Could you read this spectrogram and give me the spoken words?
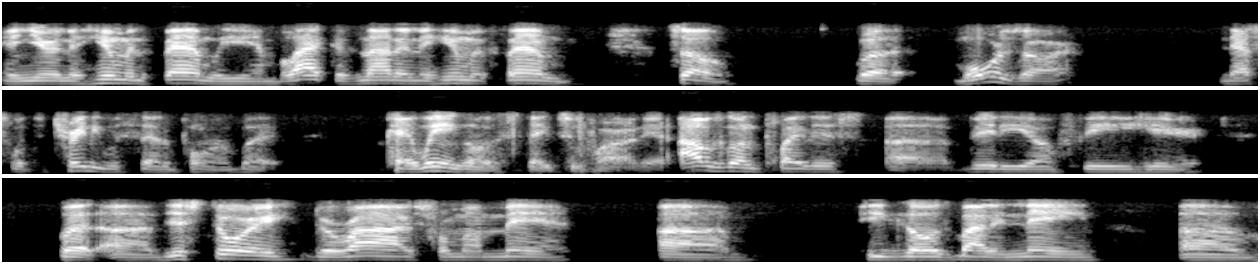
and you're in the human family, and black is not in the human family. So, but Moors are, and that's what the treaty was set upon. But okay, we ain't gonna stay too far on there. I was gonna play this uh, video feed here, but uh, this story derives from my man. Um, he goes by the name of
